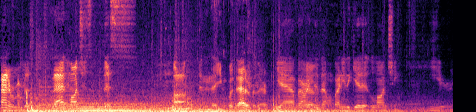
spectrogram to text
Kind of remember this. That launches this up. And then you can put that over there. Yeah, but I already Yeah. did that one. But I need to get it launching here.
